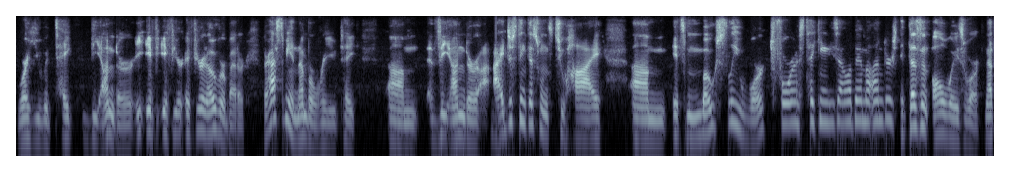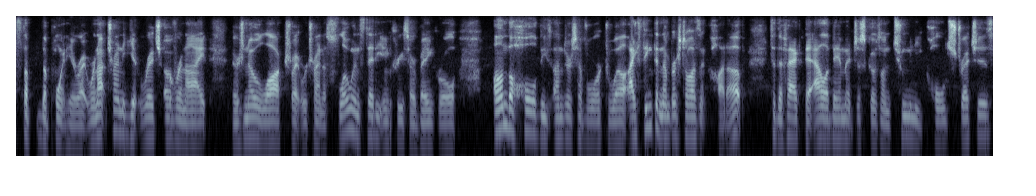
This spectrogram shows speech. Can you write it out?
where you would take the under. If, if you're if you're an over better, there has to be a number where you take um, the under. I just think this one's too high. Um, it's mostly worked for us taking these Alabama unders. It doesn't always work. That's the, the point here, right? We're not trying to get rich overnight. There's no locks, right? We're trying to slow and steady increase our bankroll. On the whole, these unders have worked well. I think the number still hasn't caught up to the fact that Alabama just goes on too many cold stretches.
